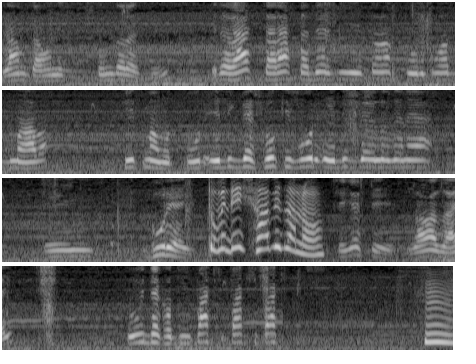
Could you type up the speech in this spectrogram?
গ্রামটা অনেক সুন্দর আর কি। এটা রাস্তা রাস্তা দিয়ে আর কি তরফপুর পদ্মা শীত মাহমুদপুর এদিক দিয়ে সখীপুর এদিক দিয়ে হলো যেন এই ঘুরাই তুমি দিয়ে সবই জানো। ঠিক আছে যাওয়া যায়। তুই দেখো তুমি পাখি পাখি পাখি। হুম।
